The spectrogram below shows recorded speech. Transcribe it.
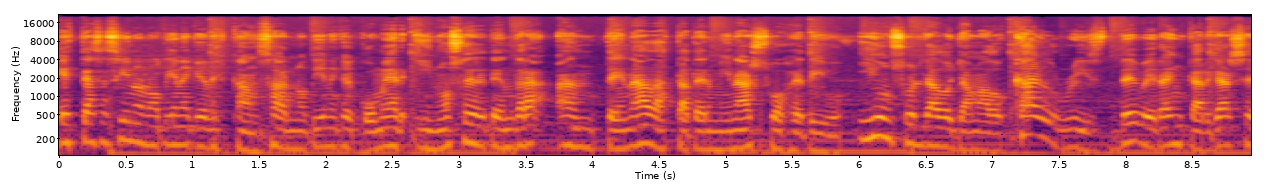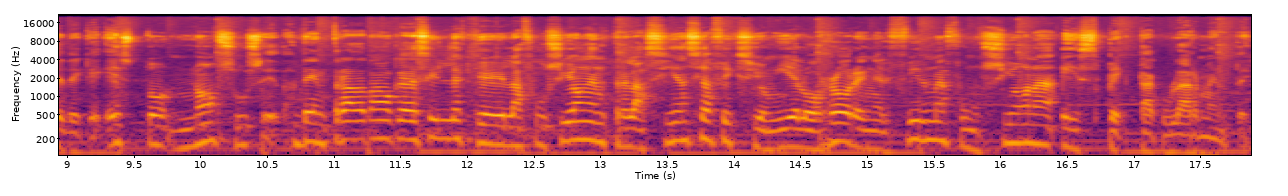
Este asesino no tiene que descansar, no tiene que comer y no se detendrá ante nada hasta terminar su objetivo. Y un soldado llamado Kyle Reese deberá encargarse de que esto no suceda. De entrada tengo que decirles que la fusión entre la ciencia ficción y el horror en el filme funciona espectacularmente.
